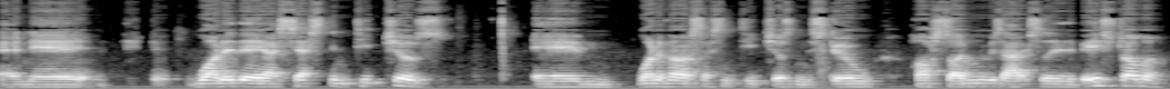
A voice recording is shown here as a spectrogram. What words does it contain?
and uh, one of the assistant teachers, um, one of our assistant teachers in the school, her son was actually the bass drummer um,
